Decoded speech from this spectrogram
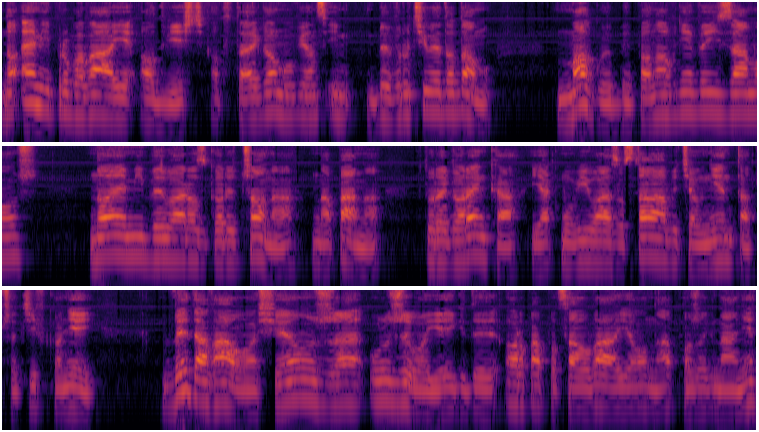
Noemi próbowała je odwieść od tego, mówiąc im, by wróciły do domu. Mogłyby ponownie wyjść za mąż. Noemi była rozgoryczona na Pana, którego ręka, jak mówiła, została wyciągnięta przeciwko niej. Wydawało się, że ulżyło jej, gdy Orpa pocałowała ją na pożegnanie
